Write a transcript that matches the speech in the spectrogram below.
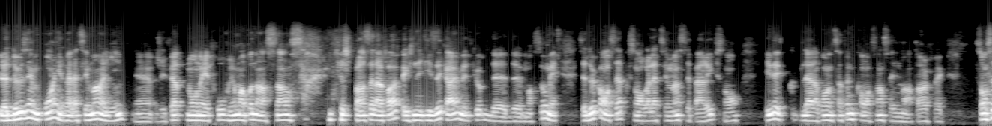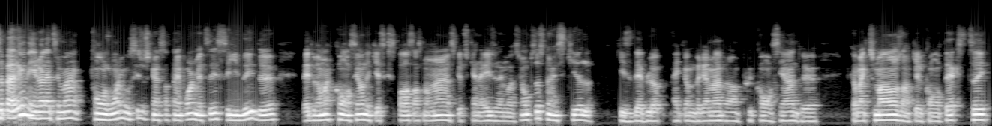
Le deuxième point est relativement en lien. Euh, j'ai fait mon intro vraiment pas dans le sens que je pensais la faire, fait que je néglisais quand même une couple de, de morceaux, mais c'est deux concepts qui sont relativement séparés, qui sont l'idée d'avoir une certaine conscience alimentaire. Fait ils sont séparés, mais relativement conjoints aussi jusqu'à un certain point, mais tu sais, c'est l'idée d'être vraiment conscient de ce qui se passe en ce moment, est-ce que tu canalises une émotion? Puis ça, c'est un skill qui se développe, être comme vraiment, vraiment plus conscient de comment tu manges, dans quel contexte. Tu sais,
